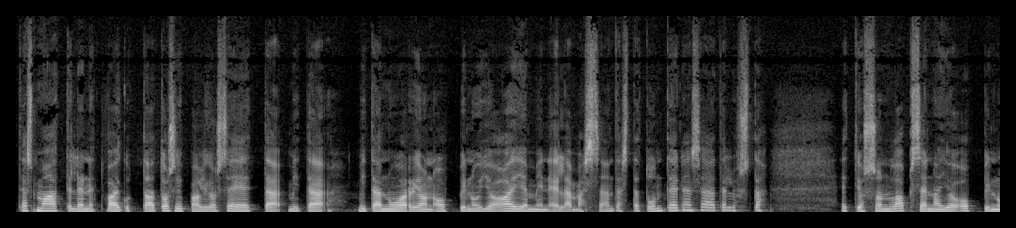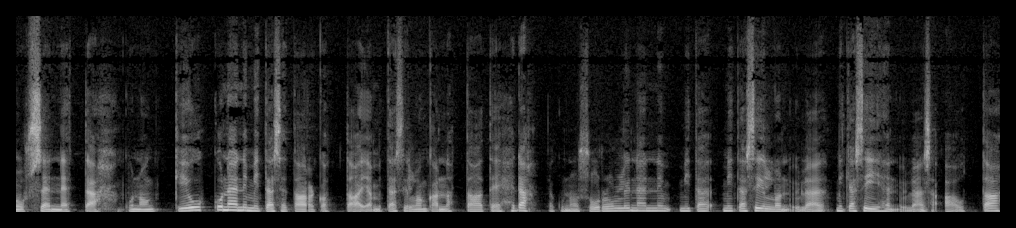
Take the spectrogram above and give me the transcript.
Tässä mä ajattelen, että vaikuttaa tosi paljon se, että mitä, mitä nuori on oppinut jo aiemmin elämässään tästä tunteiden säätelystä. Että jos on lapsena jo oppinut sen, että kun on kiukkunen, niin mitä se tarkoittaa ja mitä silloin kannattaa tehdä. Ja kun on surullinen, niin mitä, mitä silloin yle, mikä siihen yleensä auttaa.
